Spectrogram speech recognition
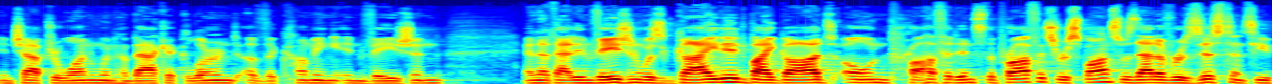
In chapter 1, when Habakkuk learned of the coming invasion and that that invasion was guided by God's own providence, the prophet's response was that of resistance. He,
